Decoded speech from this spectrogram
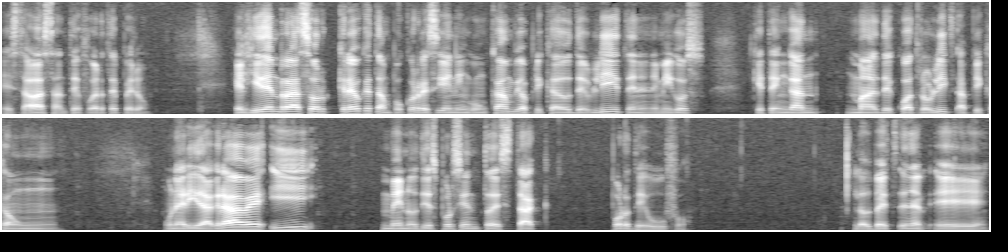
está bastante fuerte, pero... El Hidden Razor creo que tampoco recibe ningún cambio. Aplica 2 de Bleed en enemigos que tengan más de 4 Bleeds. Aplica un, una herida grave y menos 10% de stack por UFO Los Best, eh,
